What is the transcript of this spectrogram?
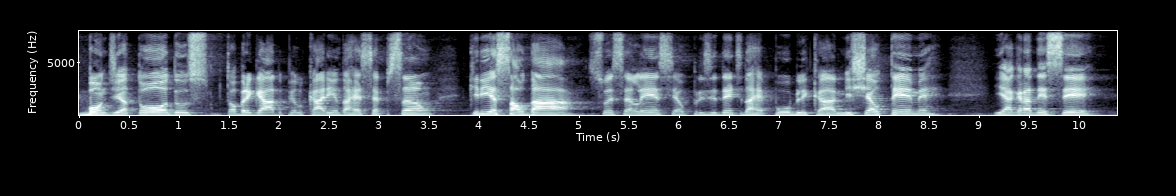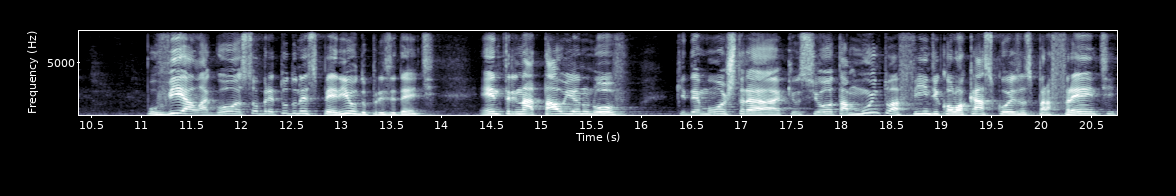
Bom dia a todos. Muito obrigado pelo carinho da recepção. Queria saudar Sua Excelência, o presidente da República, Michel Temer, e agradecer por vir a Alagoas, sobretudo nesse período, presidente, entre Natal e Ano Novo que demonstra que o senhor está muito afim de colocar as coisas para frente,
